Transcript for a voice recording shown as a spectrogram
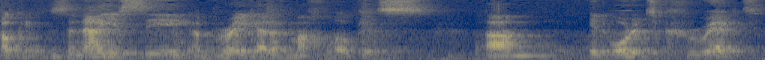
okay, so now you're seeing a breakout of machlokus. Um, in order to correct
